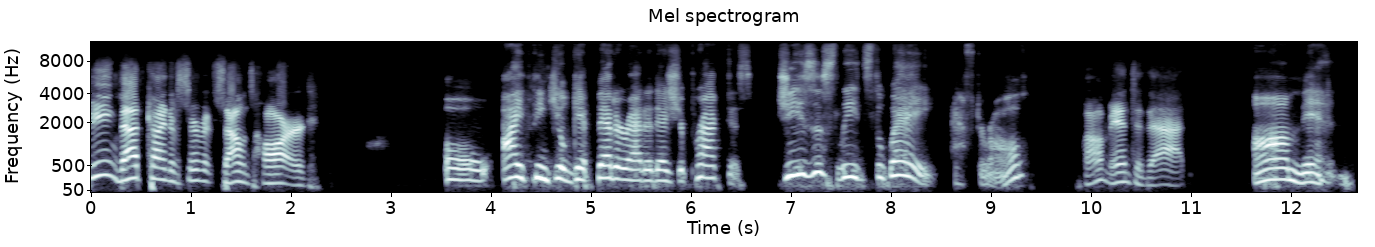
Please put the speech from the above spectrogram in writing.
Being that kind of servant sounds hard. Oh, I think you'll get better at it as you practice. Jesus leads the way, after all. Amen to that. Amen.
